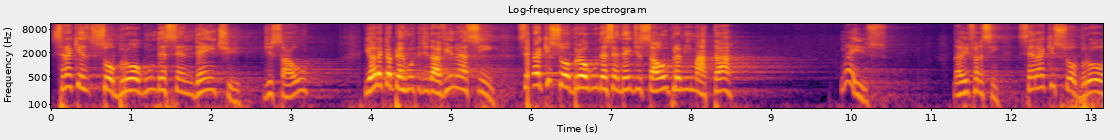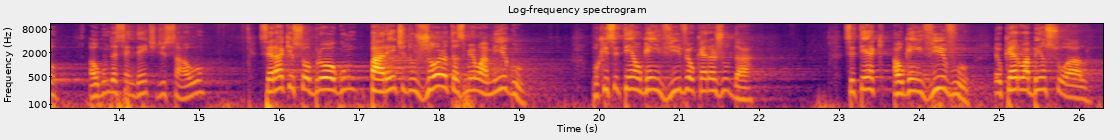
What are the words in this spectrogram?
será que sobrou algum descendente de Saul? E olha que a pergunta de Davi não é assim: será que sobrou algum descendente de Saul para me matar? Não é isso. Davi fala assim: será que sobrou algum descendente de Saul? Será que sobrou algum parente do Jonatas, meu amigo? Porque se tem alguém vivo, eu quero ajudar. Se tem alguém vivo, eu quero abençoá-lo.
